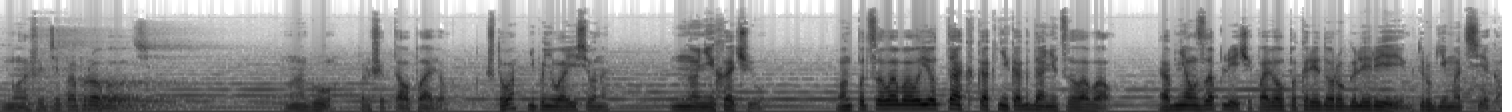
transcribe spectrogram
Можете попробовать». «Могу», – прошептал Павел. «Что?» – не поняла Есена. «Но не хочу». Он поцеловал ее так, как никогда не целовал. Обнял за плечи, повел по коридору галереи к другим отсекам.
